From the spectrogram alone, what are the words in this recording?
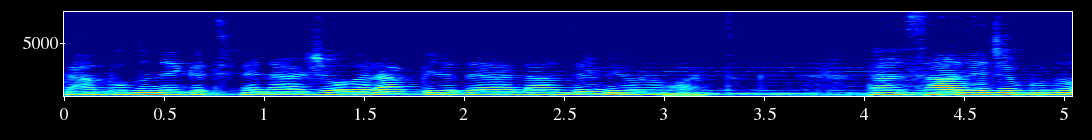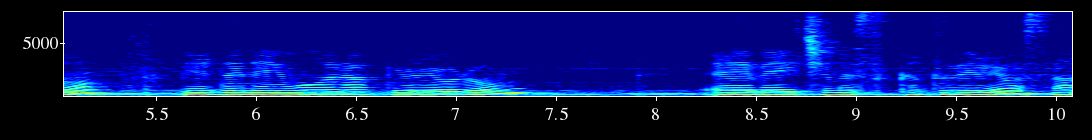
Ben bunu negatif enerji olarak bile değerlendirmiyorum artık. Ben sadece bunu bir deneyim olarak görüyorum e, ve içime sıkıntı veriyorsa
